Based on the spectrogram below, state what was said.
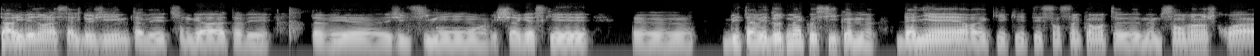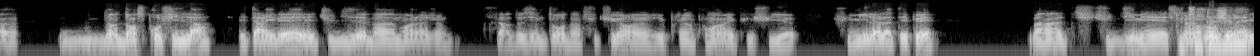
Tu arrivais dans la salle de gym, tu avais Tsonga, tu avais, avais euh, Gilles Simon, Richard Gasquet, euh, mais tu avais d'autres mecs aussi, comme Danière, euh, qui, qui, était 150, même 120, je crois, dans, dans ce profil-là. Et tu arrivais et tu disais, bah, moi, là, je viens faire deuxième tour d'un futur, euh, j'ai pris un point et puis je suis, euh, je suis 1000 à l'ATP. Ben, tu, te dis, mais est-ce qu'un jour je vais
